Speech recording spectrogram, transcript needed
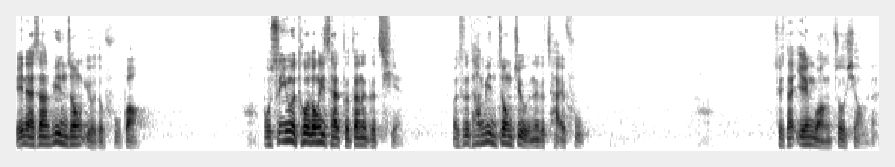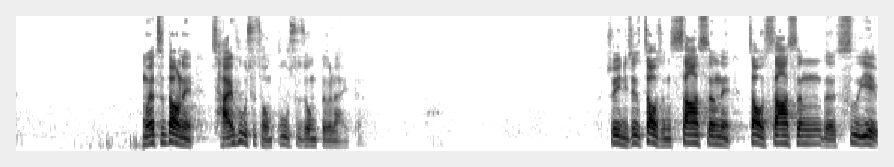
原来是他命中有的福报，不是因为偷东西才得到那个钱，而是他命中就有那个财富，所以他冤枉做小人。我们要知道呢，财富是从布施中得来的，所以你这个造成杀生呢，造杀生的事业，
